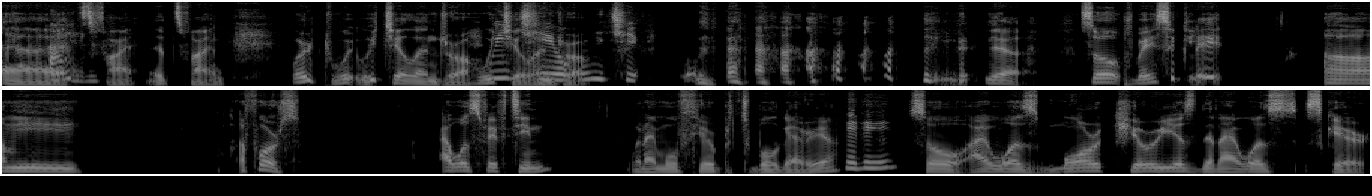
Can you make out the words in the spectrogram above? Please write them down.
Uh, it's fine. It's fine. We're, we we chill and draw. We we chill and draw. we chill. yeah. So basically, um, of course, I was 15 when I moved here to Bulgaria. Mhm. So I was more curious than I was scared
